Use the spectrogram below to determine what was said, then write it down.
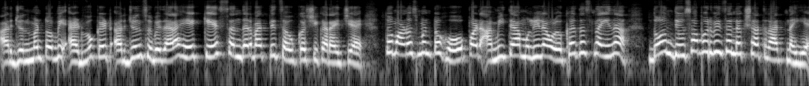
अर्जुन म्हणतो मी ॲडव्होकेट अर्जुन सुभेदार आहे. केस संदर्भातली चौकशी करायची आहे. तो माणूस म्हणतो हो पण आम्ही त्या मुलीला ओळखतच नाही ना. दोन दिवसापूर्वीचं लक्षात राहत नाहीये.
